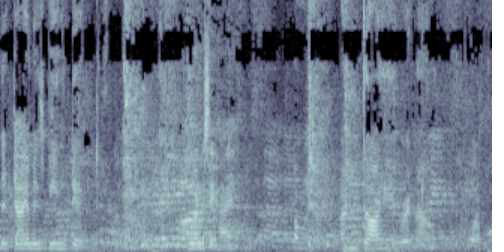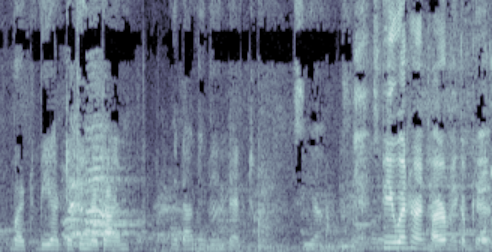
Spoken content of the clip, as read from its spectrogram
The time is being teched. You want to say hi? I'm dying right now. But we are taking the time. The time is being teched. See ya. Spew and her entire makeup kit.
